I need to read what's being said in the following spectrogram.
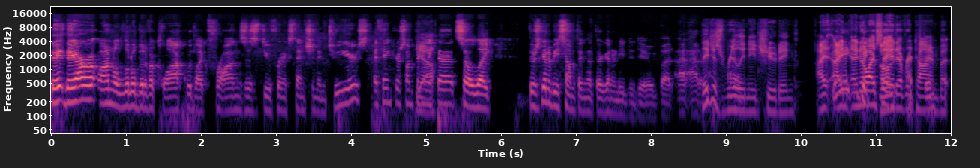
They they are on a little bit of a clock with like Franz is due for an extension in two years, I think, or something Yeah. like that. So like, there's going to be something that they're going to need to do, but I, I don't. They know. just I really need shooting. I I, I know I say it every time, but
